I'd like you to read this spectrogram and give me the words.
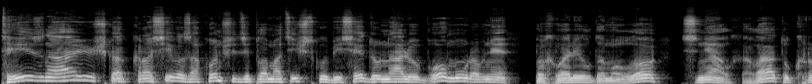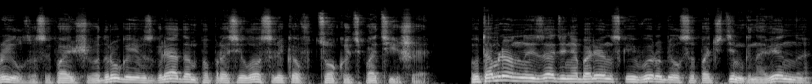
«Ты знаешь, как красиво закончить дипломатическую беседу на любом уровне», Похвалил Дамулло, снял халат, укрыл засыпающего друга и взглядом попросил осликов цокать потише. Утомленный за день Оболенский вырубился почти мгновенно.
